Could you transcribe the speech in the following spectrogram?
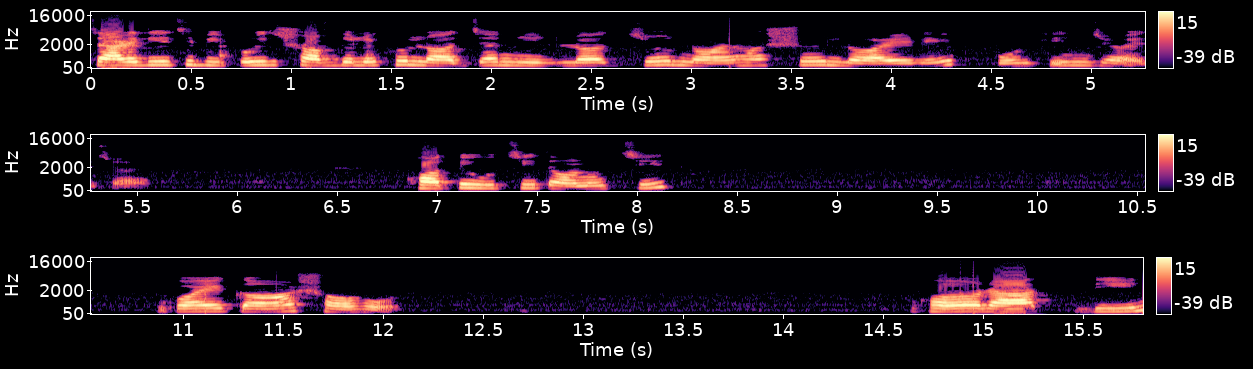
চারে দিয়েছে বিপরীত শব্দ লেখো লজ্জা, নির্লজ্জ নয় হর্ষই লয় রে বর্গিন জয় জয়। ক্ষতে উচিত, অনুচিত, গয়ে গাঁ শহর ঘ, রাত, দিন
